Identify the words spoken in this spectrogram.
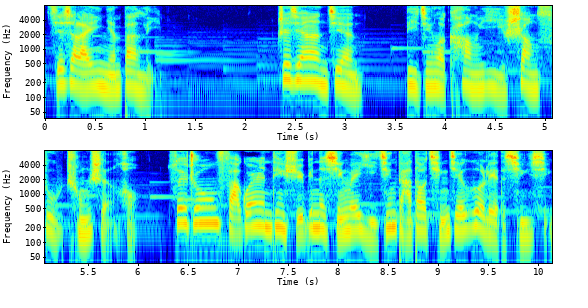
接下来一年半里这件案件，历经了抗议、上诉、重审后，最终法官认定徐斌的行为已经达到情节恶劣的情形，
